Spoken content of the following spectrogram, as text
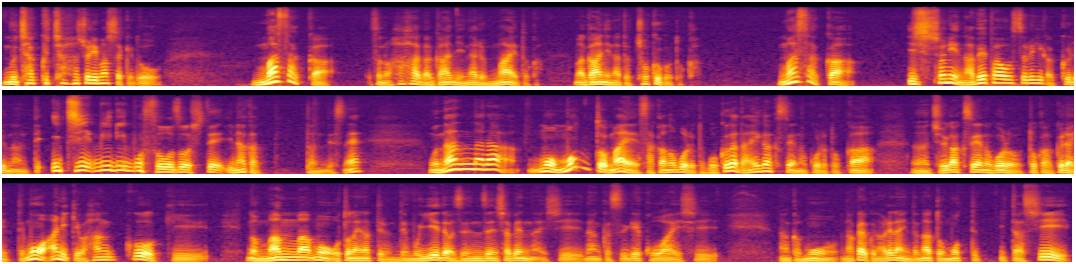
むちゃくちゃはしょりましたけど、まさか、その母ががんになる前とか、まあ、がんになった直後とか、まさか一緒に鍋パをする日が来るなんて1ミリも想像していなかったんですね。もうなんならもうもっと前遡ると僕が大学生の頃とか、うん、中学生の頃とかぐらいってもう兄貴は反抗期のまんまもう大人になってるんでもう家では全然喋んないしなんかすげえ怖いしなんかもう仲良くなれないんだなと思っていたし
